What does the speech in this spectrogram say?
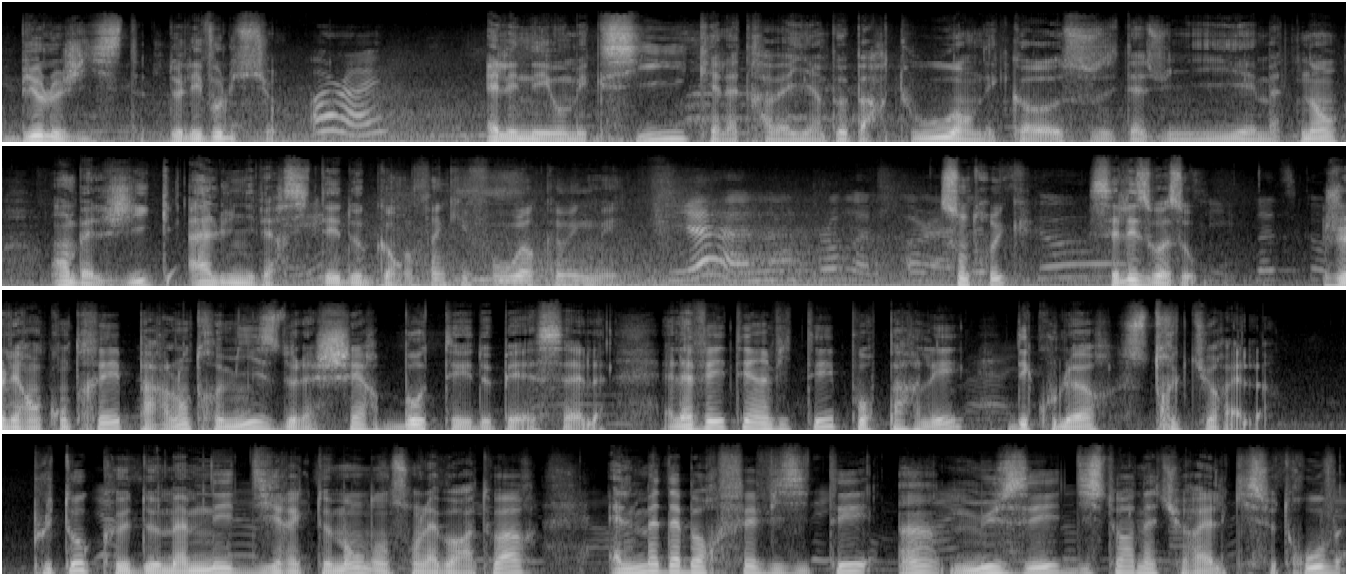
biologiste de l'évolution. Elle est née au Mexique, elle a travaillé un peu partout, en Écosse, aux États-Unis et maintenant en Belgique à l'université de Gand. Son truc, c'est les oiseaux. Je l'ai rencontrée par l'entremise de la chaire beauté de PSL. Elle avait été invitée pour parler des couleurs structurelles. Plutôt que de m'amener directement dans son laboratoire, elle m'a d'abord fait visiter un musée d'histoire naturelle qui se trouve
